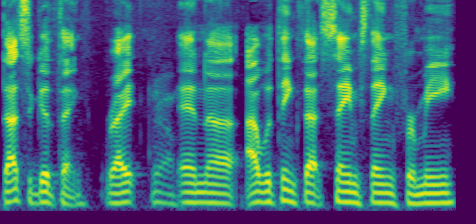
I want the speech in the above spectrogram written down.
that's a good thing right? Yeah. and uh, I would think that same thing for me.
